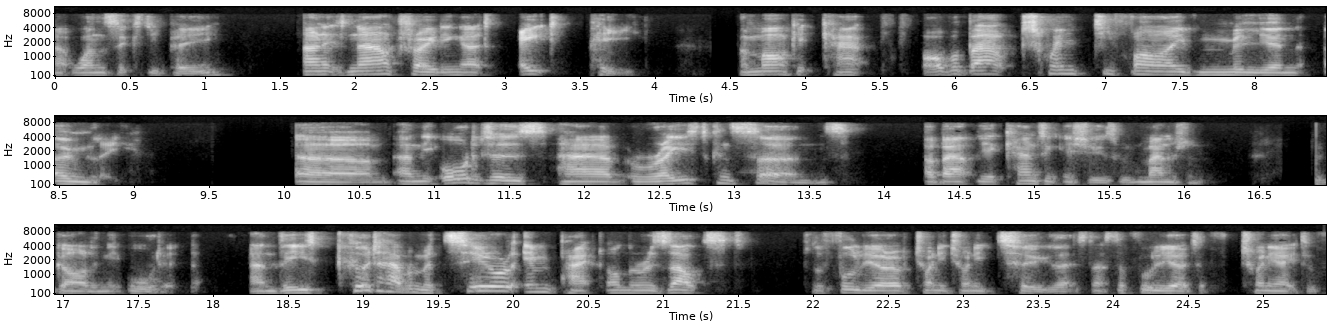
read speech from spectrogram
at 160p, and it's now trading at 8p, a market cap of about 25 million only. Um, and the auditors have raised concerns about the accounting issues with management regarding the audit. And these could have a material impact on the results for the full year of 2022. That's that's the full year to 28th of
